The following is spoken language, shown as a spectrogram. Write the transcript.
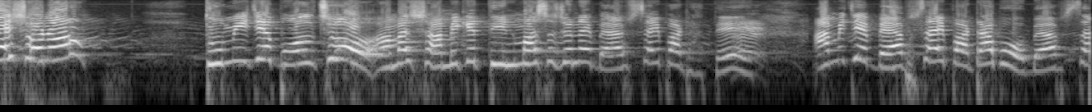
এই শোনো। তুমি যে বলছো আমার স্বামীকে তিন মাসের জন্য ব্যবসায় পাঠাতে হ্যাঁ। আমি যে ব্যবসায় পাঠাবো ব্যবসা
